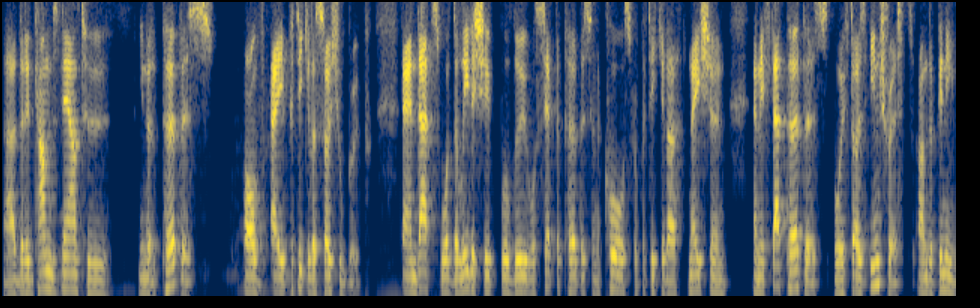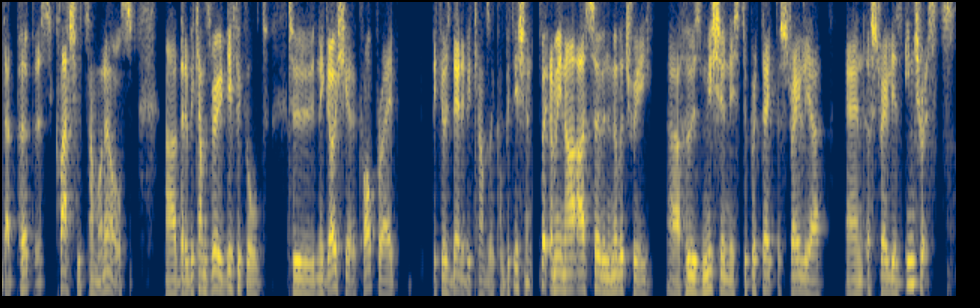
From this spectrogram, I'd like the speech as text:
uh, that it comes down to you know the purpose of a particular social group. And that's what the leadership will do, will set the purpose and a course for a particular nation. And if that purpose or if those interests underpinning that purpose clash with someone else, uh, that it becomes very difficult to negotiate or cooperate because then it becomes a competition. But I mean, I, I serve in the military uh, whose mission is to protect Australia and Australia's interests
